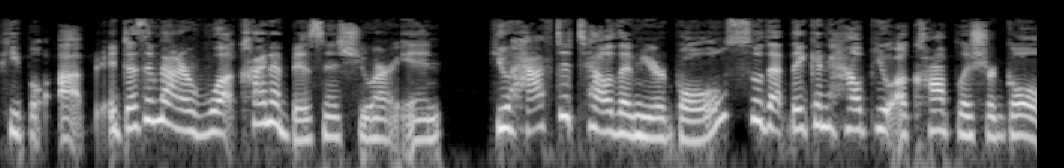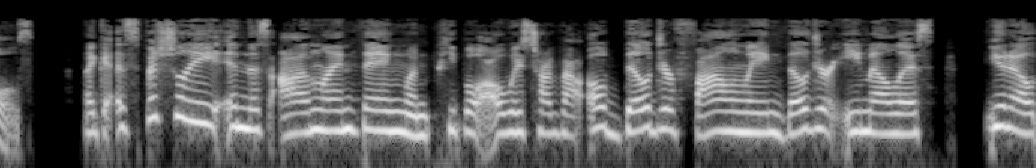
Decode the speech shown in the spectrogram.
people up. It doesn't matter what kind of business you are in. You have to tell them your goals so that they can help you accomplish your goals. Like, especially in this online thing when people always talk about, oh, build your following, build your email list you know,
